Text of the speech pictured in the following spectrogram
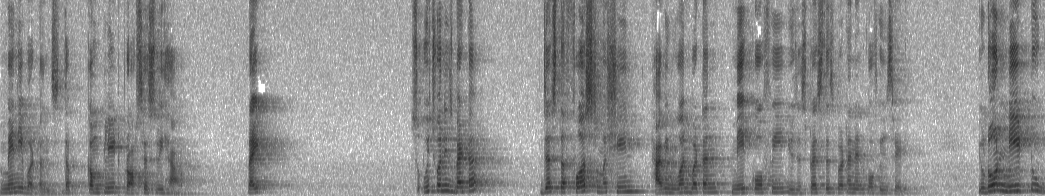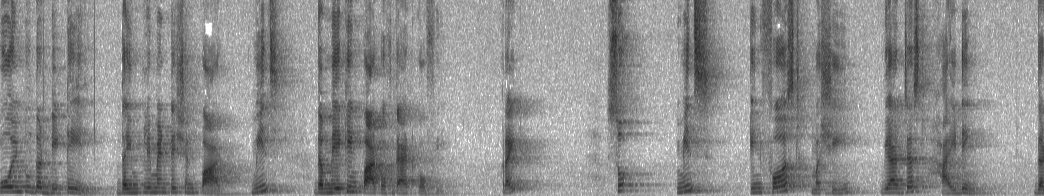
many buttons, the complete process we have, right. So, which one is better? Just the first machine having one button make coffee, you just press this button and coffee is ready. You do not need to go into the detail, the implementation part means the making part of that coffee, right so, means in first machine we are just hiding the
